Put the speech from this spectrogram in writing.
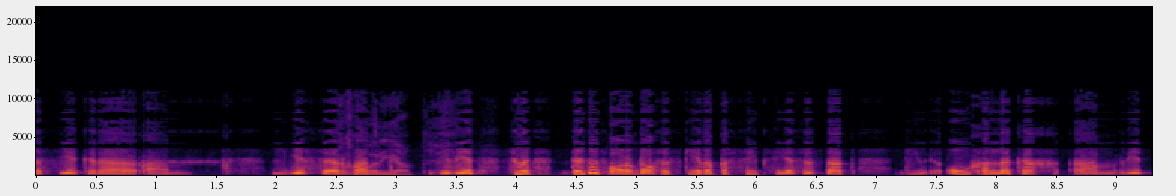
'n sekere ehm um, leser wat Goor, ja. jy weet. So dit is waarom daar so 'n skewe persepsie is is dat die ongelukkig ehm um, weet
